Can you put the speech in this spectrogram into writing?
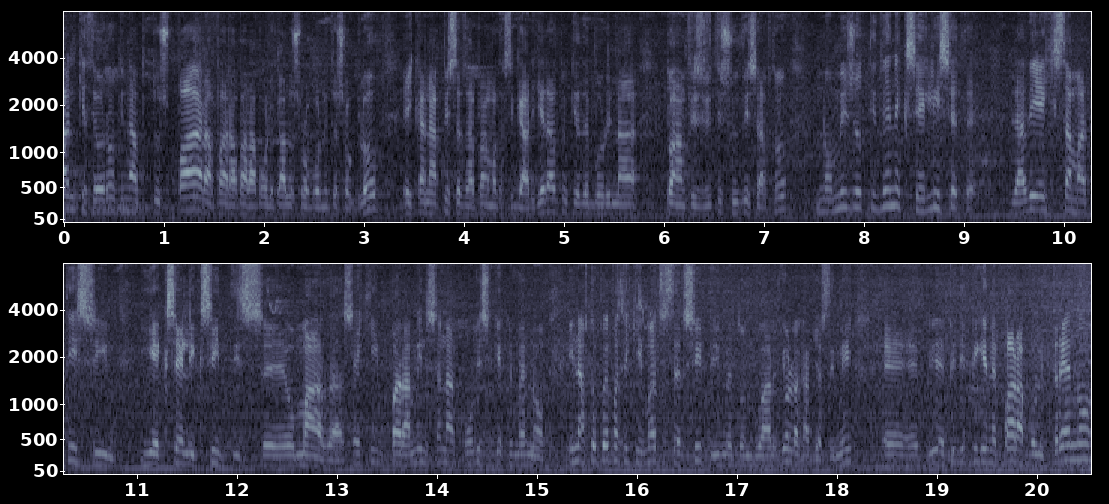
αν και θεωρώ ότι είναι από τους πάρα πάρα πάρα πολύ καλούς προπονητές ο Κλόπ, έχει κάνει απίστευτα πράγματα στην καριέρα του και δεν μπορεί να το αμφισβητήσει ουδής αυτό, νομίζω ότι δεν εξελίσσεται. Δηλαδή έχει σταματήσει η εξέλιξή της ε, ομάδας, έχει παραμείνει σε ένα πολύ συγκεκριμένο... Είναι αυτό που έπαθε και η Manchester City με τον Guardiola κάποια στιγμή, ε, επειδή πήγαινε πάρα πολύ τρένο,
